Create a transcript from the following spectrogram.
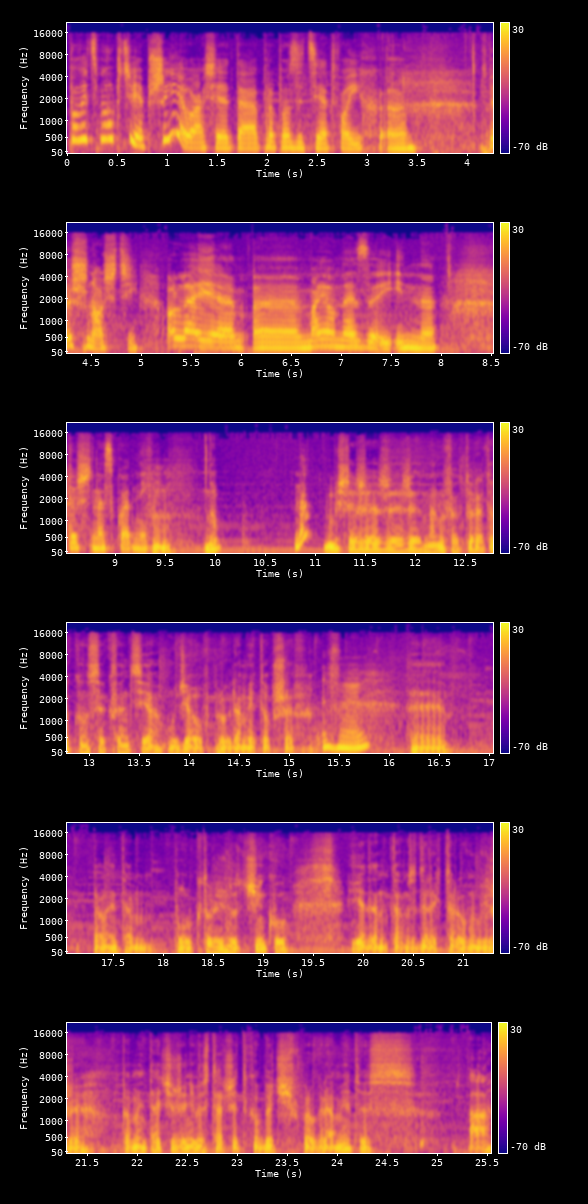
powiedzmy uczciwie, przyjęła się ta propozycja twoich... pyszności. Oleje, e, majonezy i inne pyszne składniki. No, No. Myślę, że, że, że manufaktura to konsekwencja udziału w programie Top Chef. Mhm. E, pamiętam po którymś odcinku jeden tam z dyrektorów mówi, że pamiętajcie, że nie wystarczy tylko być w programie, to jest A,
